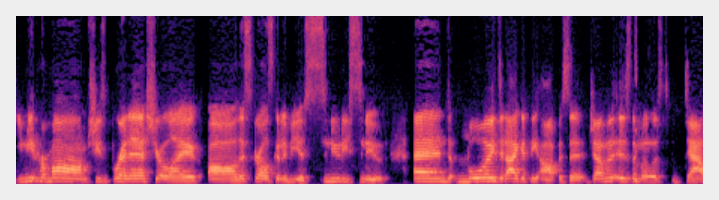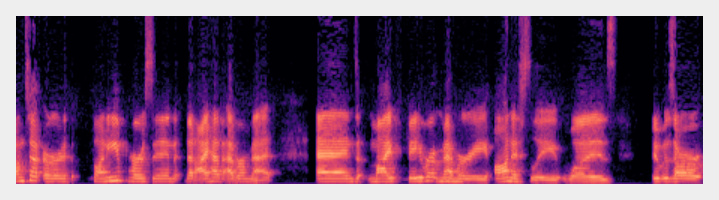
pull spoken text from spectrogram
you meet her mom, she's British, you're like, oh, this girl's gonna be a snooty snoot. And mm-hmm. boy, did I get the opposite. Gemma is the most down to earth, funny person that I have ever met. And my favorite memory, honestly, was it was our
